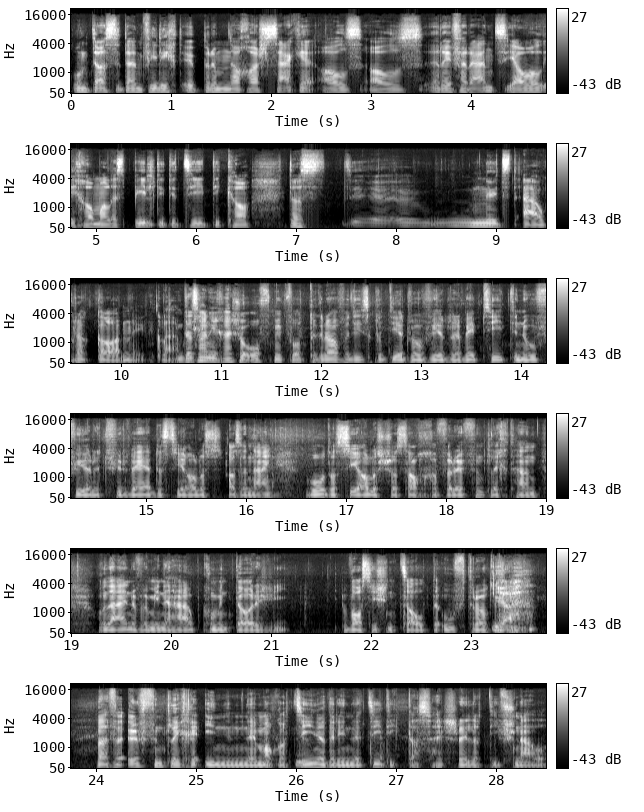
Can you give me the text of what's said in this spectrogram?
Und dass du dann vielleicht jemandem noch kannst sagen als, als Referenz, jawohl, ich habe mal ein Bild in der Zeitung gehabt, das äh, nützt auch gerade gar nicht, glaube ich. Das habe ich auch schon oft mit Fotografen diskutiert, die für ihre Webseiten aufführen, für wer das sie alles, also nein, wo das sie alles schon Sachen veröffentlicht haben. Und einer von meinen Hauptkommentaren ist, was ist ein zahlter Auftrag? Ja. Weil veröffentlichen in einem Magazin oder in einer Zeitung, das hast du relativ schnell.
